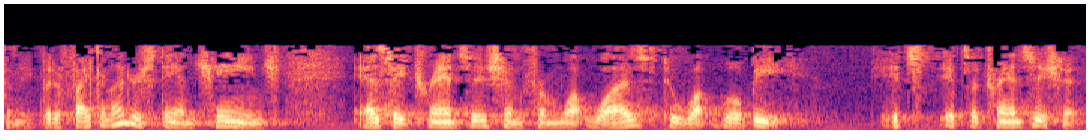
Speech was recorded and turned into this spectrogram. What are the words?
to me. But if I can understand change as a transition from what was to what will be, it's it's a transition.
